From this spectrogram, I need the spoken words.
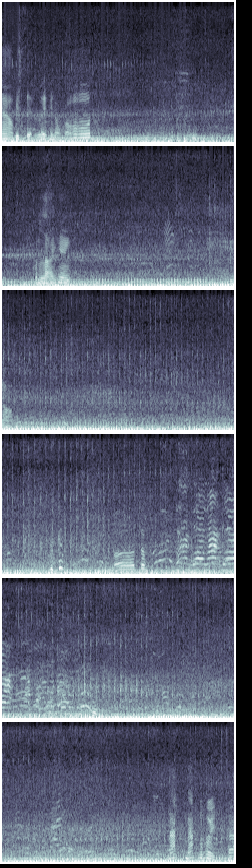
งาว พิเศษเลยพี่น้องก็คนลายแห้งพี่น้องเออตัวนักนักบ่เฮ้ยถ้า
